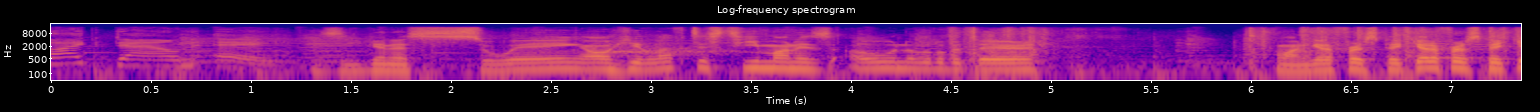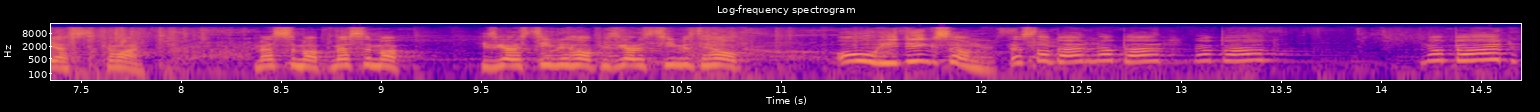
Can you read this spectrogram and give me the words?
Spike down A. Is he gonna swing? Oh, he left his team on his own a little bit there. Come on, get a first pick. Get a first pick. Yes, come on. Mess him up. Mess him up. He's got his team to help. He's got his team to help. Oh, he dinks him. That's not bad. Not bad. Not bad. Not bad.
